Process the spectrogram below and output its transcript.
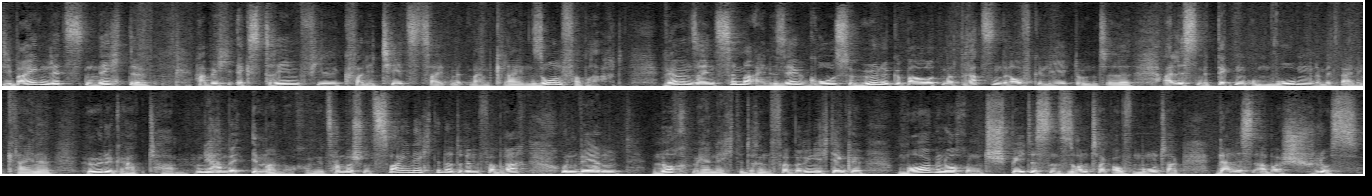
Die beiden letzten Nächte habe ich extrem viel Qualitätszeit mit meinem kleinen Sohn verbracht. Wir haben in sein Zimmer eine sehr große Höhle gebaut, Matratzen draufgelegt und äh, alles mit Decken umwoben, damit wir eine kleine Höhle gehabt haben. Und die haben wir immer noch. Und jetzt haben wir schon zwei Nächte da drin verbracht und werden noch mehr Nächte drin verbringen. Ich denke, morgen noch und spätestens Sonntag auf Montag, dann ist aber Schluss.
